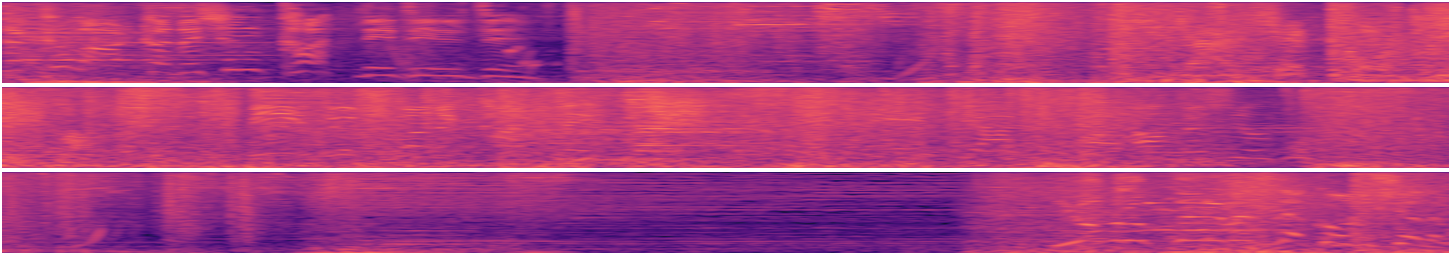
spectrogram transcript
Takım arkadaşın katledildi. Gerçek korkuysa Bir düşmanı katletti. Anlaşıldı. Yumruklarımızla konuşalım.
